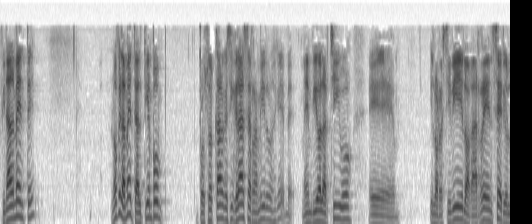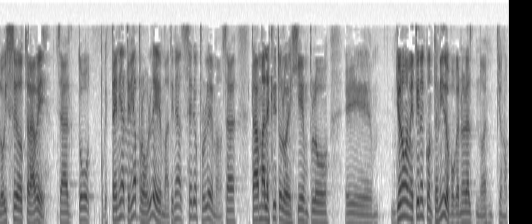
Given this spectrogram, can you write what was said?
Finalmente, no finalmente, al tiempo, el profesor, claro que sí, gracias Ramiro, no sé qué, me, envió el archivo eh, y lo recibí, lo agarré en serio, lo hice otra vez. O sea, todo, porque tenía, tenía problemas, tenía serios problemas. O sea, estaban mal escritos los ejemplos. Eh, yo no me metí en el contenido porque no era, no es, yo no,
